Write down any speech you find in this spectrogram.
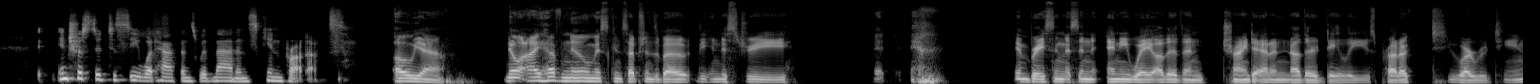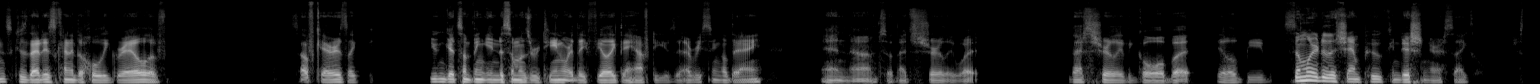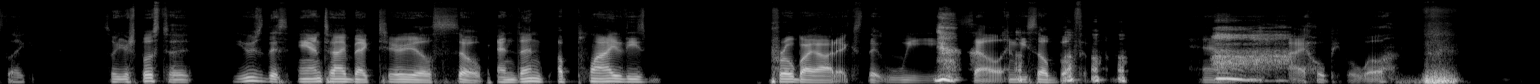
interested to see what happens with that in skin products. Oh yeah no, I have no misconceptions about the industry eh, embracing this in any way other than trying to add another daily use product to our routines because that is kind of the holy grail of self-care is like you can get something into someone's routine where they feel like they have to use it every single day and um, so that's surely what that's surely the goal but it'll be similar to the shampoo conditioner cycle just like so you're supposed to use this antibacterial soap and then apply these probiotics that we sell and we sell both of them. And i hope people will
